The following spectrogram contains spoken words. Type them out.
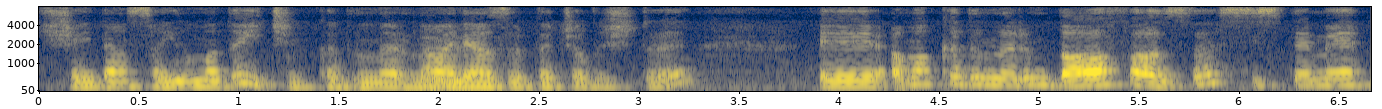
şeyden sayılmadığı için kadınların Evet. hali hazırda çalıştığı. E, ama kadınların daha fazla sisteme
